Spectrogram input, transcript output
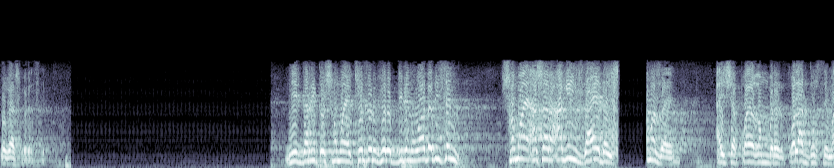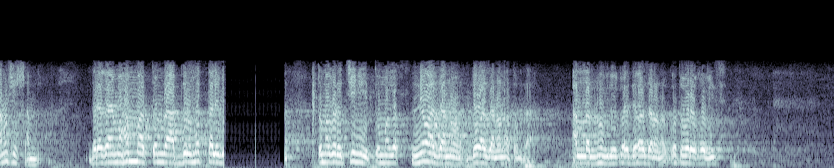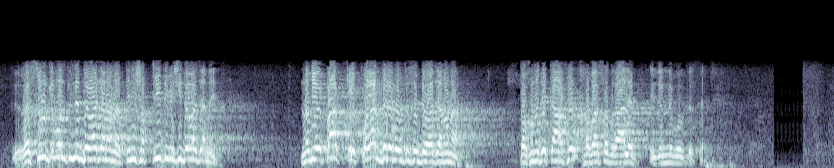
প্রকাশ করেছে নির্ধারিত সময়ে খেজুর ফেরত দিবেন, ওয়াদা দিচ্ছেন সময় আসার আগেই জায়েদ আইসা জায়েদ। আইসা পয়গম্বরের কলার ধরছে মানুষের সামনে। ধরে মোহাম্মদ, তোমরা আব্দুল মোত্তালিব তোমাকে চিনি তোমাকে নেওয়া জানো, দেওয়া জানো না তোমরা। আল্লাহ নবীরে কয়ে, দেওয়া জানো না। কত বড় কবিস রসুলকে বলতেছে, দেওয়া জানো না। তিনি সবচেয়ে বেশি দেওয়া জানে। নবী পাককে কলার ধরে বলতেছে, দেওয়া জানো না। তখনও যে কাফের খবাসত গালেব, এই জন্য বলতেছে।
